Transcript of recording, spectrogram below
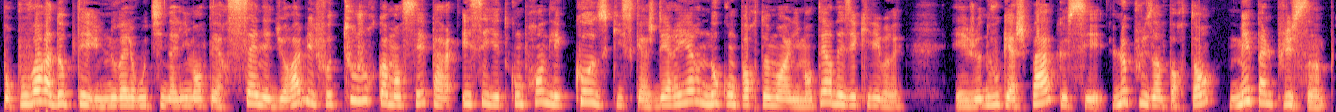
Pour pouvoir adopter une nouvelle routine alimentaire saine et durable, il faut toujours commencer par essayer de comprendre les causes qui se cachent derrière nos comportements alimentaires déséquilibrés. Et je ne vous cache pas que c'est le plus important, mais pas le plus simple.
